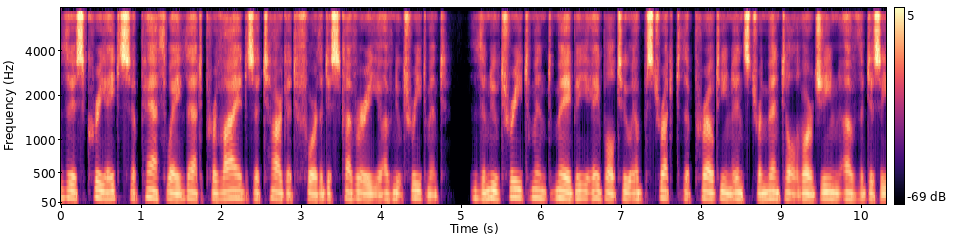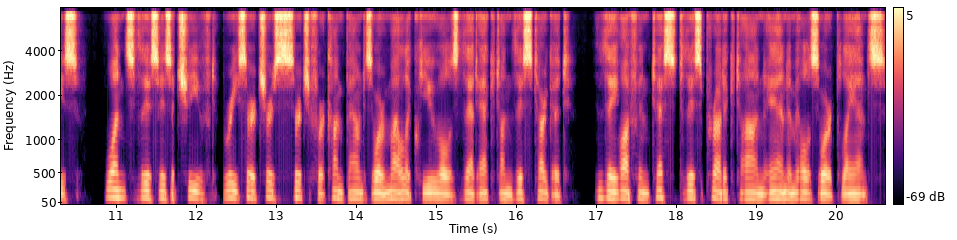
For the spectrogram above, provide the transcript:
This creates a pathway that provides a target for the discovery of new treatment. The new treatment may be able to obstruct the protein instrumental or gene of the disease. Once this is achieved, researchers search for compounds or molecules that act on this target. They often test this product on animals or plants.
